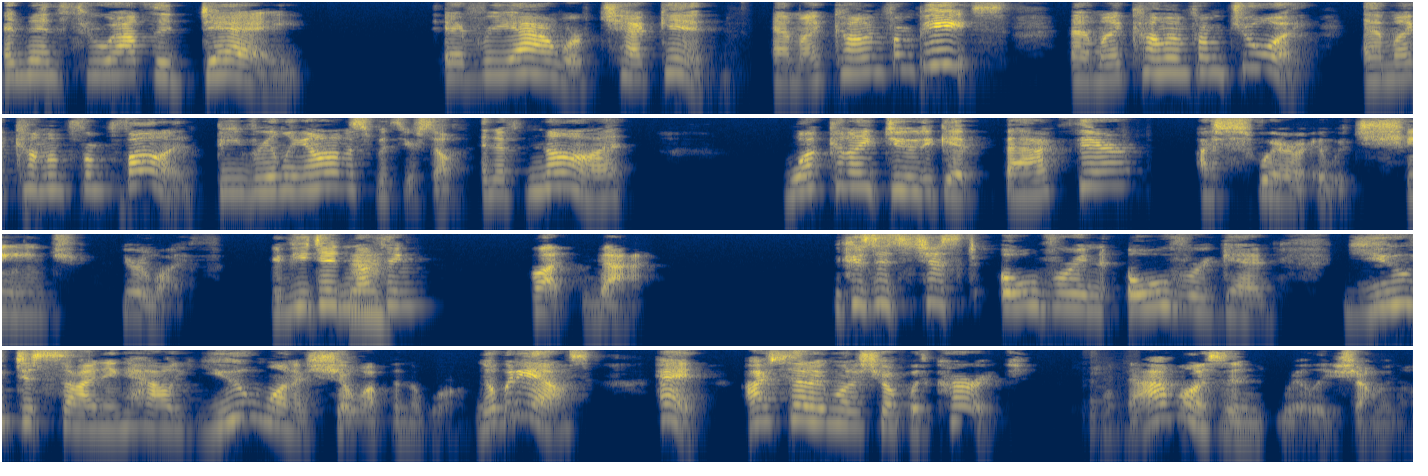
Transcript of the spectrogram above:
and then throughout the day, every hour, check in. Am I coming from peace? Am I coming from joy? Am I coming from fun? Be really honest with yourself. And if not, what can I do to get back there? I swear it would change your life. If you did Mm. nothing but that. Because it's just over and over again, you deciding how you want to show up in the world. Nobody else. Hey, I said I want to show up with courage. That wasn't really showing up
